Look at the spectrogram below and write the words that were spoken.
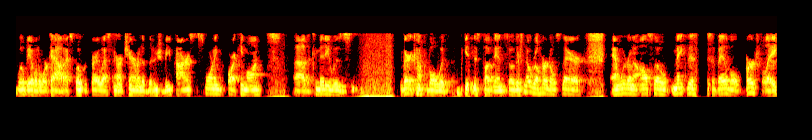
will be able to work out. I spoke with Barry Westner, our chairman of the Hoosier Beef Congress, this morning before I came on. Uh, the committee was very comfortable with getting this plugged in. So there's no real hurdles there. And we're going to also make this available virtually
